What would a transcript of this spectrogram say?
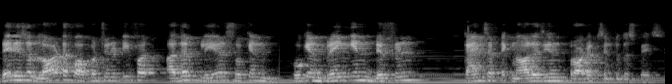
there is a lot of opportunity for other players who can who can bring in different kinds of technology and products into the space.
